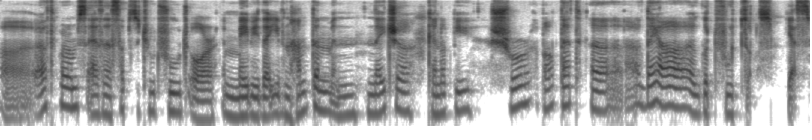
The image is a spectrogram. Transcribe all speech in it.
uh, earthworms as a substitute food or maybe they even hunt them in nature, cannot be sure about that. Uh, they are a good food source, yes.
